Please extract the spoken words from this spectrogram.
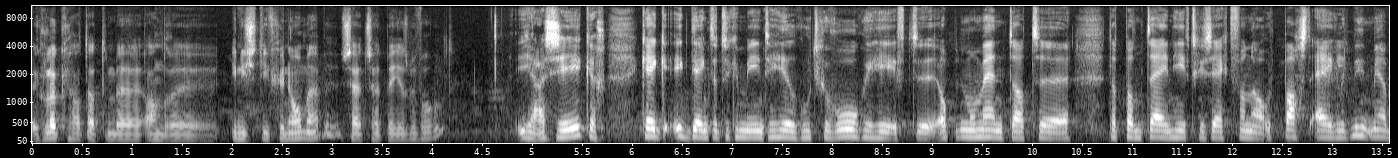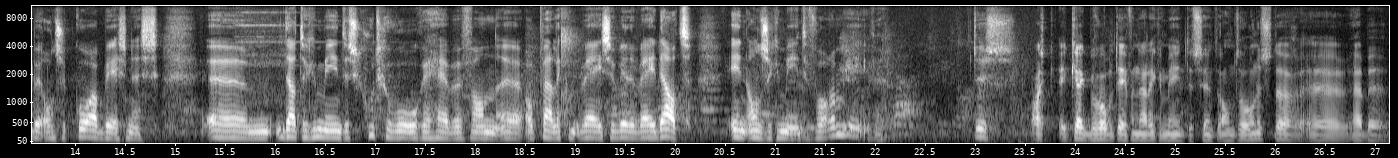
geluk gehad dat een andere initiatief genomen hebben? ZZP'ers bijvoorbeeld? Ja, zeker. Kijk, ik denk dat de gemeente heel goed gewogen heeft. Uh, op het moment dat, uh, dat Pantijn heeft gezegd van nou, het past eigenlijk niet meer bij onze core business. Um, dat de gemeentes goed gewogen hebben van uh, op welke wijze willen wij dat in onze gemeente vormgeven. Dus... Als ik kijk bijvoorbeeld even naar de gemeente Sint-Antonis, daar uh, hebben,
